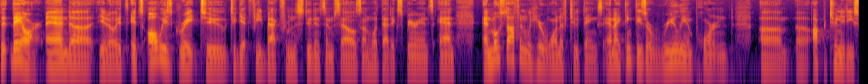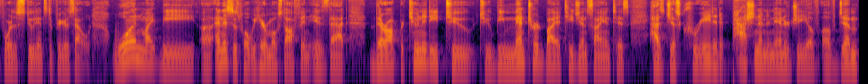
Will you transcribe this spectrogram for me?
Th- They are, and uh, you know, it's it's always great to to get feedback from the students themselves on what that experience, and and most often we hear one of two things, and I think these are really important um, uh, opportunities for the students to figure this out. One might be, uh, and this is what we hear most often, is that their opportunity to to be mentored by a TGen scientist has just created a passion and an energy of of them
